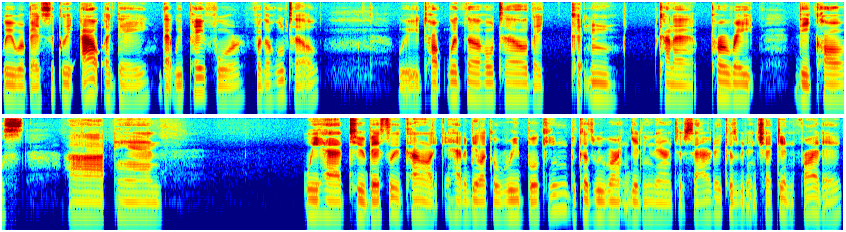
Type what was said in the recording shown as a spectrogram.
we were basically out a day that we paid for for the hotel. We talked with the hotel. They couldn't kind of prorate the cost. Uh, and we had to basically kind of like it had to be like a rebooking because we weren't getting there until Saturday because we didn't check in Friday.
